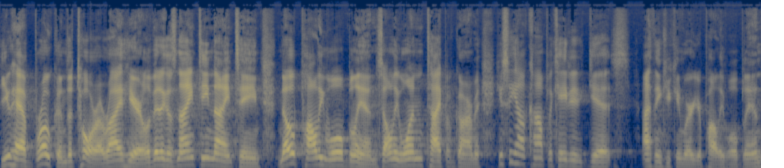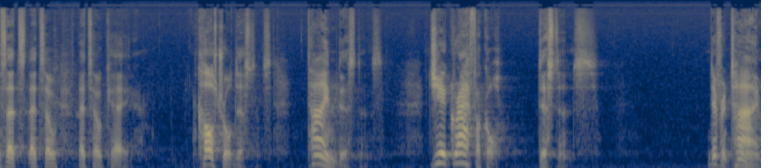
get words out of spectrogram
you have broken the Torah right here. Leviticus 19 19. No polywool blends, only one type of garment. You see how complicated it gets? I think you can wear your polywool blends. That's, that's, that's okay. Cultural distance, time distance geographical distance. Different time,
